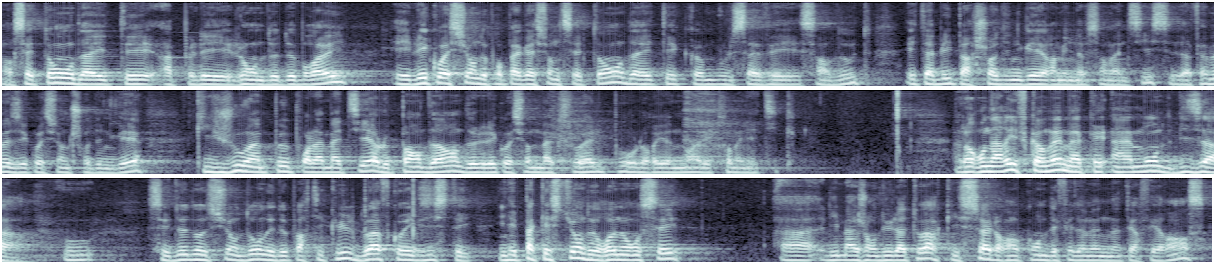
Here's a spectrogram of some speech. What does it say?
Alors cette onde a été appelée l'onde de De Broglie, et l'équation de propagation de cette onde a été, comme vous le savez sans doute, établie par Schrödinger en 1926. C'est la fameuse équation de Schrödinger qui joue un peu pour la matière le pendant de l'équation de Maxwell pour le rayonnement électromagnétique. Alors on arrive quand même à un monde bizarre où ces deux notions d'onde et de particules doivent coexister. Il n'est pas question de renoncer à l'image ondulatoire qui seule rencontre des phénomènes d'interférence,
